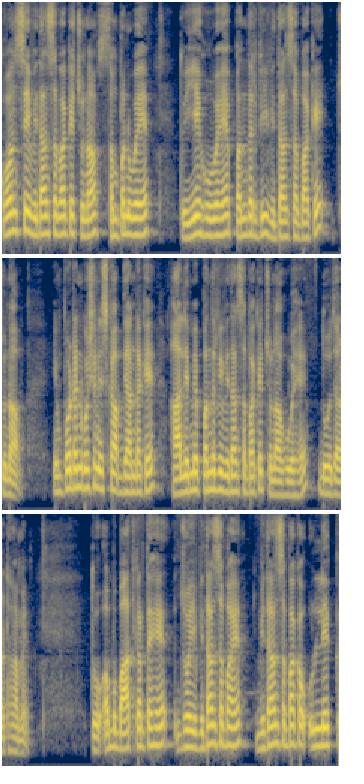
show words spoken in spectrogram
कौन से विधानसभा के चुनाव संपन्न हुए हैं? तो ये हुए हैं पंद्रहवीं विधानसभा के चुनाव। इंपॉर्टेंट क्वेश्चन इसका आप ध्यान रखें। हाल ही में पंद्रहवीं विधानसभा के चुनाव हुए हैं 2018 में। तो अब बात करते हैं जो ये विधानसभा है। विधानसभा का उल्लेख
